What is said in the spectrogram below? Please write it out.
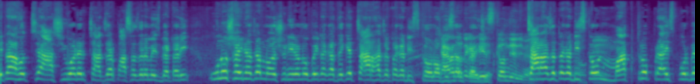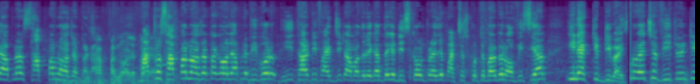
এটা হচ্ছে আশি ওয়ার্ডের চার্জার পাঁচ হাজার এমএস ব্যাটারি উনষাট হাজার নয়শো নিরানব্বই টাকা থেকে চার হাজার টাকা ডিসকাউন্ট 4,000 অফিসিয়াল টাকা discount দিয়ে দিবেন। চার হাজার টাকা ডিসকাউন্ট মাত্র প্রাইস পড়বে আপনার ছাপ্পান্ন হাজার টাকা। 56,000 টাকা। মাত্র ছাপ্পান্ন হাজার টাকা হলে আপনি ভিভোর ভি থার্টি ফাইভ জিটা আমাদের এখান থেকে ডিসকাউন্ট প্রাইসে পারচেস করতে পারবেন অফিসিয়াল ইনঅ্যাক্টিভ ডিভাইস রয়েছে V twenty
